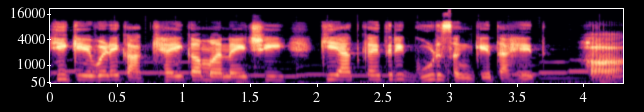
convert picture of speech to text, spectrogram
ही केवळ एक आख्यायिका मानायची की यात काहीतरी गूढ संकेत आहेत? हा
